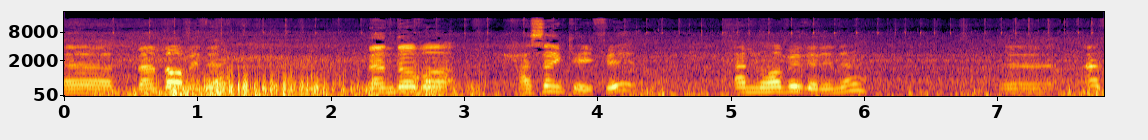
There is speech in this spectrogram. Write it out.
e, bendavede bendava Hasan keyfi. Em nuhabe derine e, em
